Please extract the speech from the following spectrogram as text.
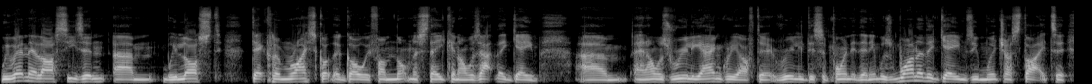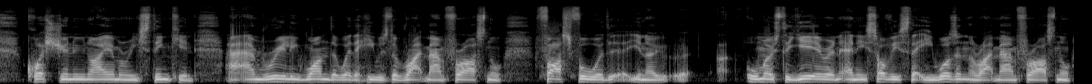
we went there last season. Um, we lost. Declan Rice got the goal, if I'm not mistaken. I was at the game, um, and I was really angry after it, really disappointed. And it was one of the games in which I started to question Unai Emery's thinking uh, and really wonder whether he was the right man for Arsenal. Fast forward, you know almost a year, and, and it's obvious that he wasn't the right man for Arsenal.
